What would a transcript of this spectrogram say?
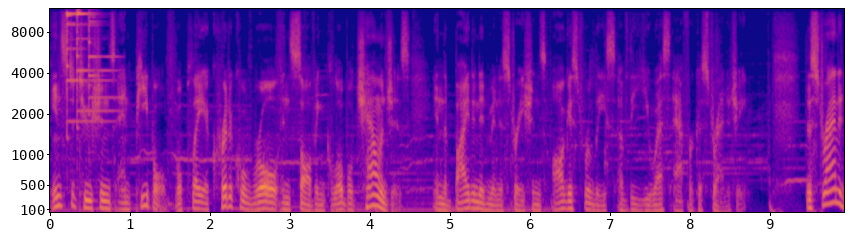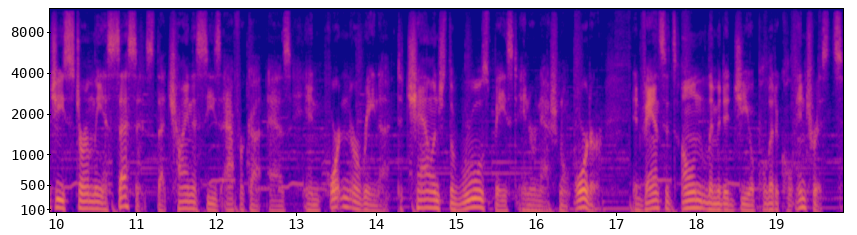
institutions, and people will play a critical role in solving global challenges in the Biden administration's August release of the U.S.-Africa strategy. The strategy sternly assesses that China sees Africa as an important arena to challenge the rules-based international order, advance its own limited geopolitical interests,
